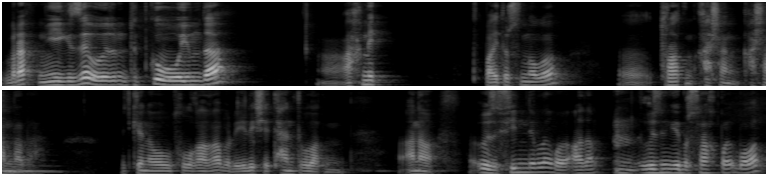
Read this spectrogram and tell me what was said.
Бірақ негізі өзім түпкі ойымда ахмет байтұрсынұлы ә, тұратын қашан қашанда да. Өйткені ол тұлғаға бір ерекше тәнті болатын. Ана өзі фильмде былай ғой адам өзіңе бір сұрақ болады.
